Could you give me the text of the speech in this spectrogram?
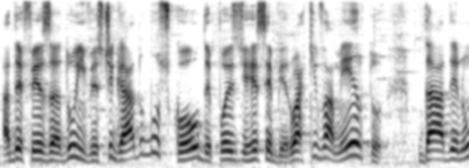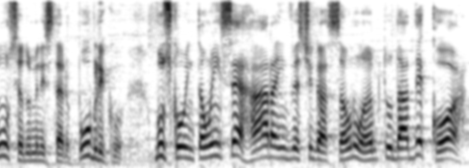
A defesa do investigado buscou, depois de receber o arquivamento da denúncia do Ministério Público, buscou então encerrar a investigação no âmbito da DECOR,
